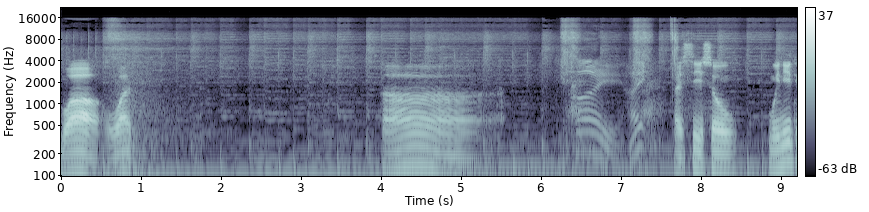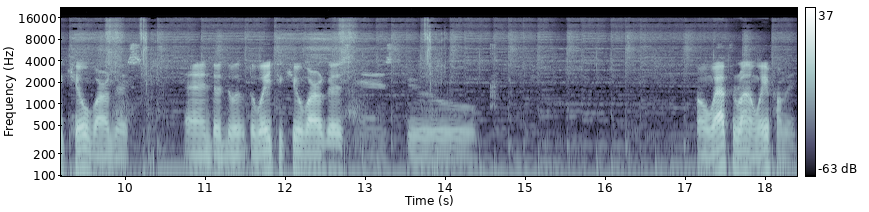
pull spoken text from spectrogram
Wow, what? Ah, Hi, hi. I see. So we need to kill Vargas, and the, the, the way to kill Vargas is to. Oh, we have to run away from it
